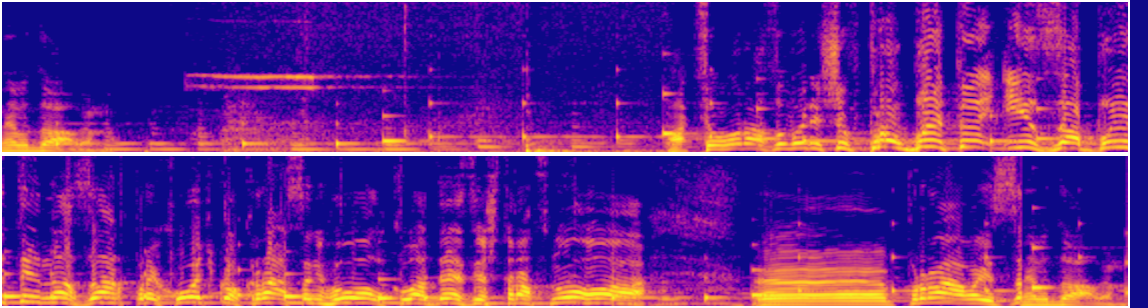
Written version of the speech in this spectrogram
невдалим. А цього разу вирішив пробити і забити Назар Приходько. Красень гол кладе зі штрафного. Е, правий за невдалим.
